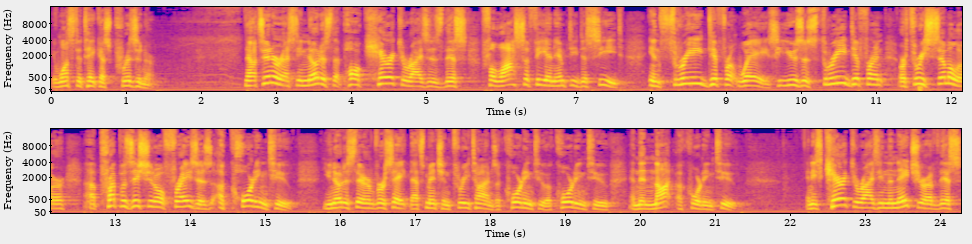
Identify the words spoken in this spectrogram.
it wants to take us prisoner. Now, it's interesting. Notice that Paul characterizes this philosophy and empty deceit in three different ways. He uses three different or three similar uh, prepositional phrases according to. You notice there in verse 8, that's mentioned three times according to, according to, and then not according to. And he's characterizing the nature of this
